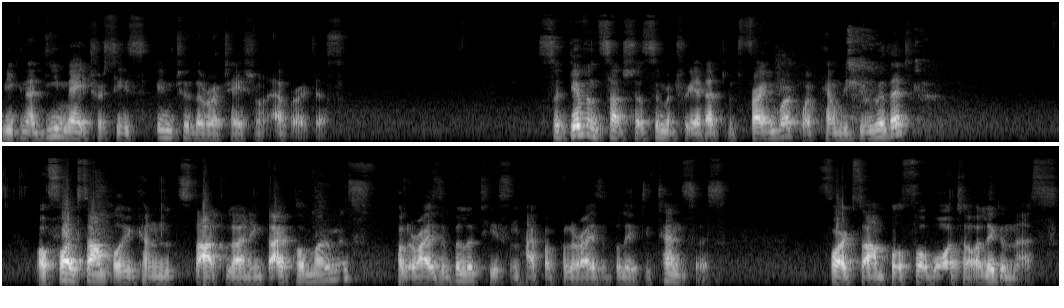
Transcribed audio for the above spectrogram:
Wigner-D matrices into the rotational averages. So given such a symmetry adapted framework, what can we do with it? Well, for example, we can start learning dipole moments, polarizabilities, and hyperpolarizability tensors for example, for water oligomers.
